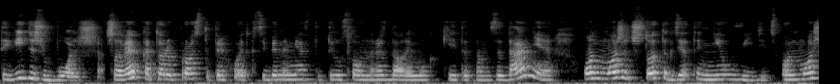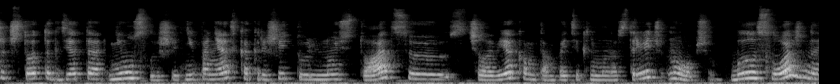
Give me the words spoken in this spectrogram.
ты видишь больше. Человек, который просто приходит к тебе на место, ты условно раздал ему какие-то там задания, он может что-то где-то не увидеть, он может что-то где-то не услышать, не понять, как решить ту или иную ситуацию с человеком, там пойти к нему навстречу. Ну, в общем, было сложно,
